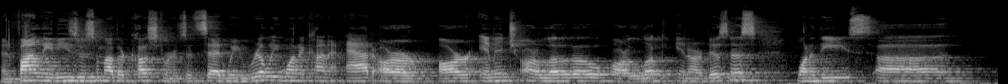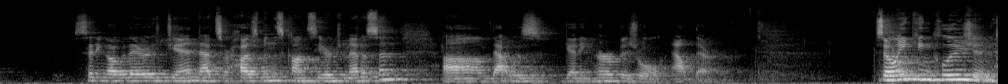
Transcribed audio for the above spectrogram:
And finally, these are some other customers that said, We really want to kind of add our, our image, our logo, our look in our business. One of these uh, sitting over there is Jen. That's her husband's concierge medicine um, that was getting her visual out there. So, in conclusion,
